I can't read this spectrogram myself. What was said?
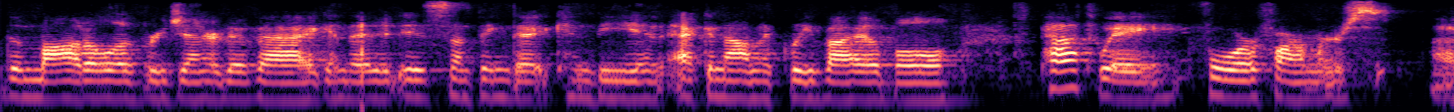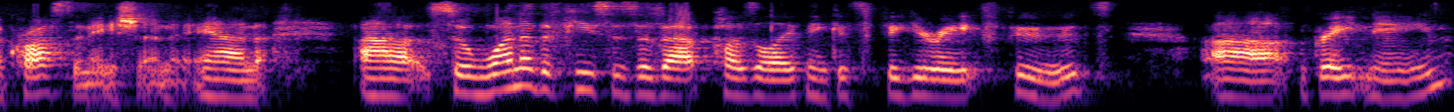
the model of regenerative ag, and that it is something that can be an economically viable pathway for farmers across the nation. And uh, so one of the pieces of that puzzle, I think, is Figure Eight Foods. Uh, great name.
